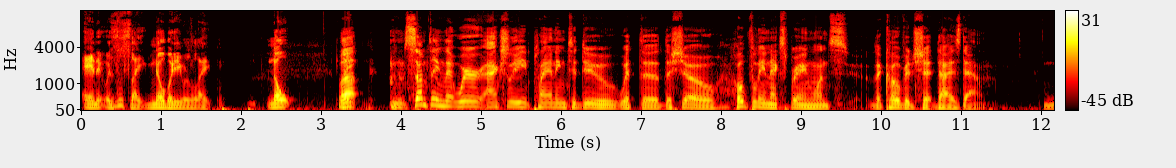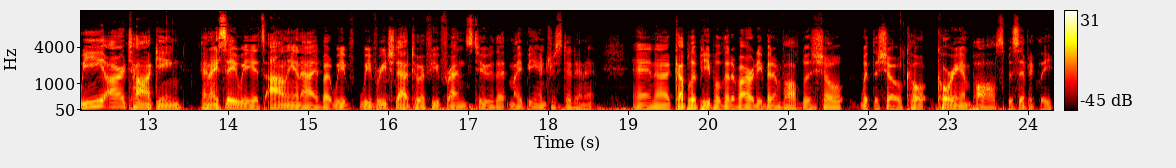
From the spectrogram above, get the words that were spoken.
And it was just like nobody was like, nope. Well, something that we're actually planning to do with the the show, hopefully next spring once the COVID shit dies down. We are talking, and I say we, it's Ollie and I, but we've we've reached out to a few friends too that might be interested in it, and a couple of people that have already been involved with show with the show, Co- Corey and Paul specifically.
